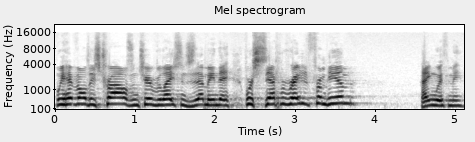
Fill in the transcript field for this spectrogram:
we have all these trials and tribulations, does that mean that we're separated from Him? Hang with me.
